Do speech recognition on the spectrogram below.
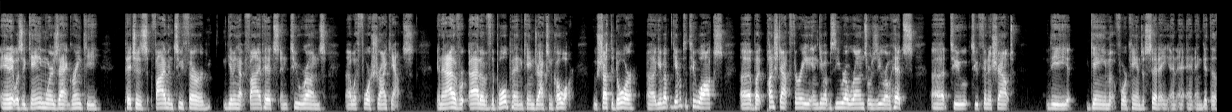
and it was a game where Zach Greinke pitches five and two third, giving up five hits and two runs uh, with four strikeouts. And then out of out of the bullpen came Jackson Kowar, who shut the door, uh, gave up gave up the two walks, uh, but punched out three and gave up zero runs or zero hits uh, to to finish out the game for Kansas City and and, and get the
